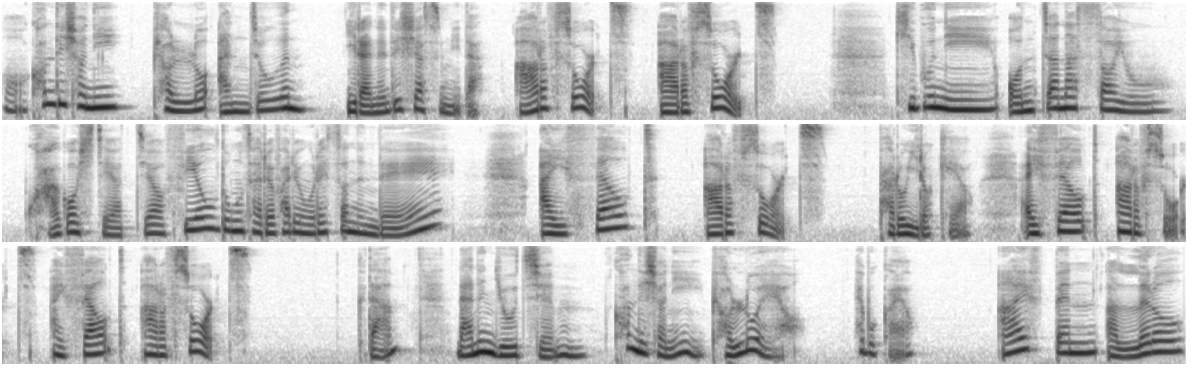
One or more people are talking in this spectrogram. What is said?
어, 컨디션이 별로 안 좋은 이라는 뜻이었습니다. out of sorts, out of sorts. 기분이 언짢았어요. 과거 시제였죠. feel 동사를 활용을 했었는데 I felt out of sorts. 바로 이렇게요. I felt out of sorts. I felt out of sorts. 그 다음, 나는 요즘 컨디션이 별로예요. 해 볼까요? I've been a little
